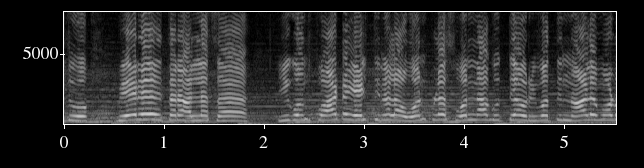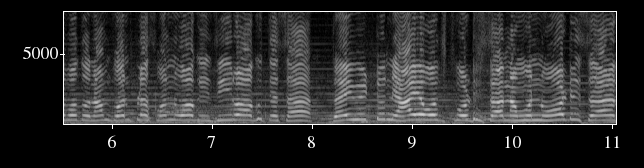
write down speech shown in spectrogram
ಇದು ಬೇರೆ ಥರ ಅಲ್ಲ ಸರ್ ಈಗ ಒಂದು ಪಾಠ ಹೇಳ್ತೀನಲ್ಲ ಒನ್ ಪ್ಲಸ್ ಒನ್ ಆಗುತ್ತೆ, ಅವ್ರು ಇವತ್ತಿನ ನಾಳೆ ಮಾಡ್ಬೋದು. ನಮ್ದು ಒನ್ ಪ್ಲಸ್ ಒನ್ ಹೋಗಿ ಜೀರೋ ಆಗುತ್ತೆ ಸರ್ ದಯವಿಟ್ಟು ನ್ಯಾಯ ಒದಗಿಸ್ಕೊಡ್ರಿ ಸರ್ ನಮ್ಮನ್ನು ನೋಡ್ರಿ ಸರ್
